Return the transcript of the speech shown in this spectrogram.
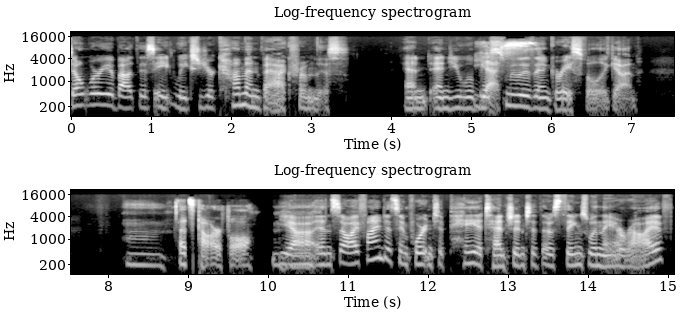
don't worry about this eight weeks. You're coming back from this, and and you will be yes. smooth and graceful again. Mm, that's powerful. Mm-hmm. Yeah, and so I find it's important to pay attention to those things when they arrive.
